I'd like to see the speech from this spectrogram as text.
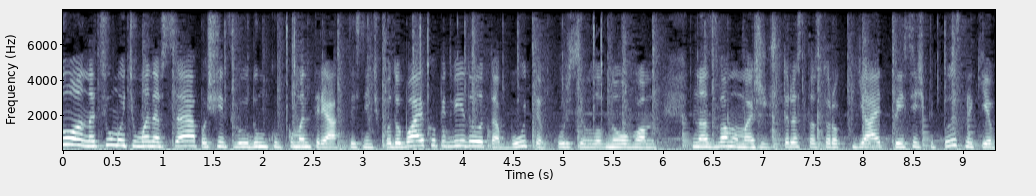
Ну а на цю мить у мене все. Пишіть свою думку в коментарях. Тисніть вподобайку під відео та будьте в курсі головного. Нас з вами майже 445 тисяч підписників.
